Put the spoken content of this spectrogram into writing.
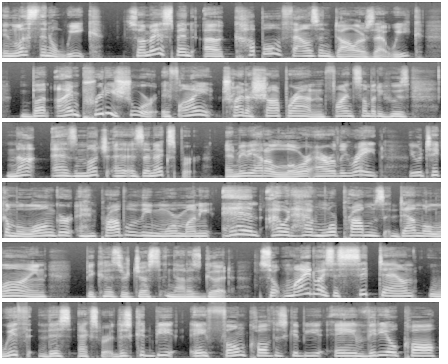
in less than a week. So I may have spent a couple thousand dollars that week, but I'm pretty sure if I try to shop around and find somebody who's not as much as an expert and maybe had a lower hourly rate, it would take them longer and probably more money, and I would have more problems down the line because they're just not as good. So, my advice is sit down with this expert. This could be a phone call, this could be a video call.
